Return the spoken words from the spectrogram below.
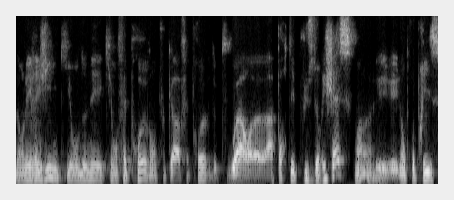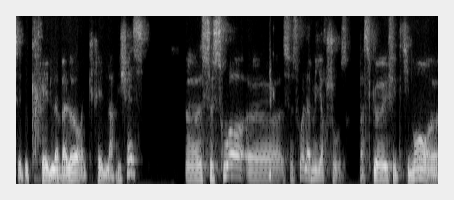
dans les régimes qui ont donné, qui ont fait preuve, en tout cas, fait preuve de pouvoir euh, apporter plus de richesse, hein, et, l'entreprise, c'est de créer de la valeur et créer de la richesse, euh, ce, soit, euh, ce soit la meilleure chose. Parce que effectivement,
